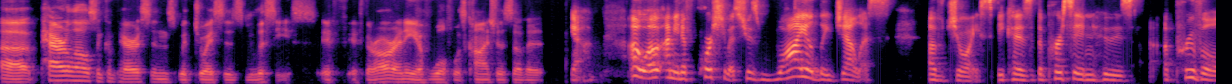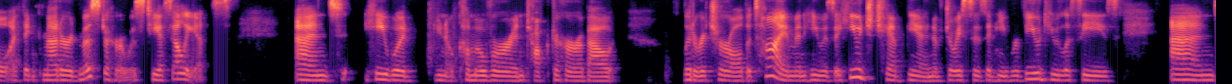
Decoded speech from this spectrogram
uh, parallels and comparisons with Joyce's Ulysses, if if there are any. If Woolf was conscious of it. Yeah. Oh, well, I mean, of course she was. She was wildly jealous of Joyce because the person whose approval I think mattered most to her was T.S. Eliot's. And he would, you know, come over and talk to her about literature all the time. And he was a huge champion of Joyce's and he reviewed Ulysses. And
